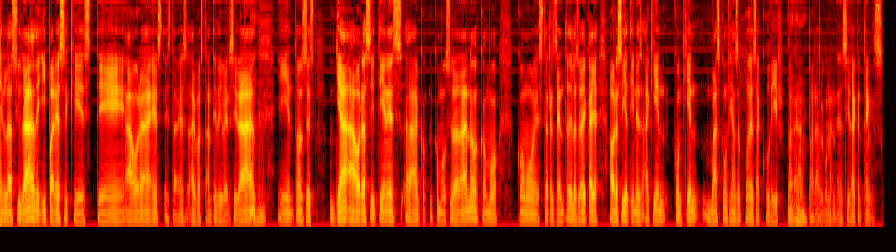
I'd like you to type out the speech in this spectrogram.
en la ciudad y parece que este, ahora es, esta vez hay bastante diversidad y entonces ya ahora sí tienes uh, como ciudadano, como como este residente de la ciudad de Calla, ahora sí ya tienes a quien, con quien más confianza puedes acudir para, para alguna necesidad que tengas.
